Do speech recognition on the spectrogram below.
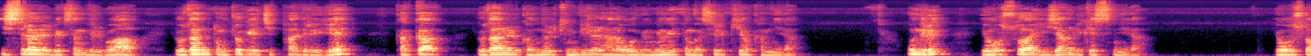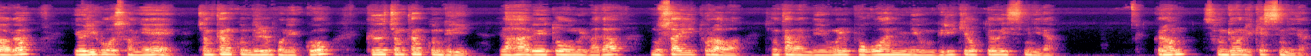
이스라엘 백성들과 요단 동쪽의 지파들에게 각각 요단을 건널 준비를 하라고 명령했던 것을 기억합니다. 오늘은 여호수아 2장을 읽겠습니다. 여호수아가 여리고 성에 정탐꾼들을 보냈고 그 정탐꾼들이 라합의 도움을 받아 무사히 돌아와 정탐한 내용을 보고한 내용들이 기록되어 있습니다. 그럼 성경을 읽겠습니다.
